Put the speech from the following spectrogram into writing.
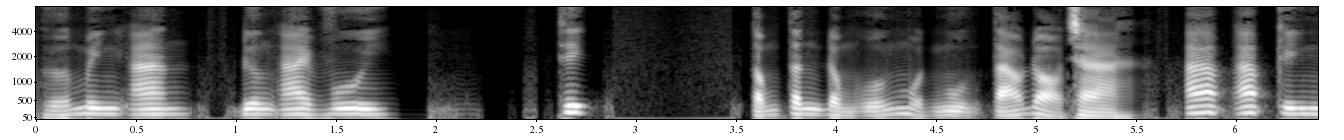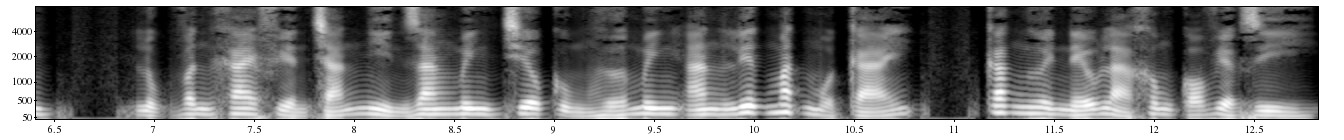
Hứa Minh An, đương ai vui? Thích. Tống Tân Đồng uống một ngụm táo đỏ trà, áp áp kinh. Lục Vân Khai phiền chán nhìn Giang Minh Chiêu cùng hứa Minh An liếc mắt một cái. Các ngươi nếu là không có việc gì,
